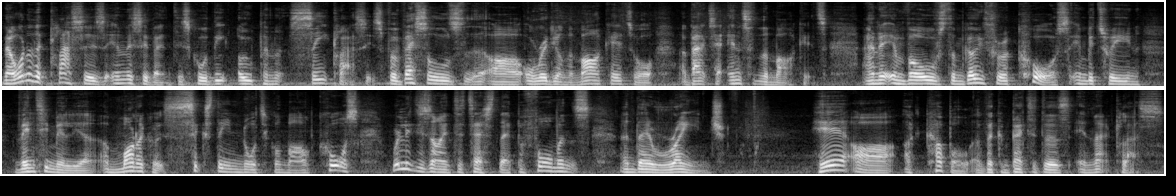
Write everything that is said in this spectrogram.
Now, one of the classes in this event is called the Open Sea class. It's for vessels that are already on the market or about to enter the market, and it involves them going through a course in between Ventimiglia and Monaco. It's a 16 nautical mile course, really designed to test their performance and their range. Here are a couple of the competitors in that class.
